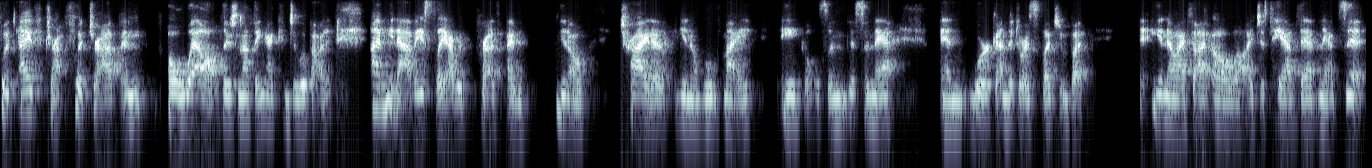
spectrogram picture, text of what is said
foot, I have drop, foot drop and oh, well, there's nothing I can do about it. I mean, obviously I would press, I would, you know, try to, you know, move my ankles and this and that and work on the dorsiflexion. But, you know, I thought, oh, well, I just have that and that's it.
